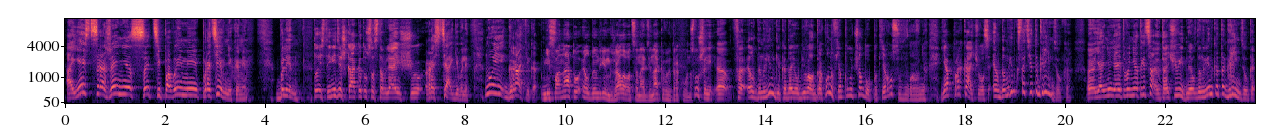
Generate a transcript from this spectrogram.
а есть сражения с типовыми противниками. Блин, то есть ты видишь, как эту составляющую растягивали. Ну и графика. Не фанату Elden Ring жаловаться на одинаковых драконов. Слушай, э, в Elden Ring, когда я убивал драконов, я получал опыт, я рос в уровнях, я прокачивался. Elden Ring, кстати, это гринделка. Э, я, не, я этого не отрицаю, это очевидно. Elden Ring это гринделка.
